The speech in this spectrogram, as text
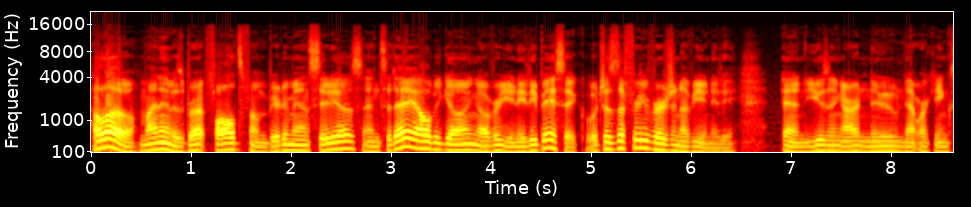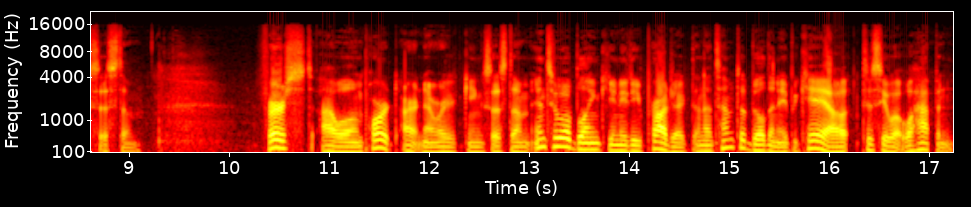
Hello, my name is Brett Faulds from Bearded Man Studios, and today I'll be going over Unity Basic, which is the free version of Unity, and using our new networking system. First, I will import our networking system into a blank Unity project and attempt to build an APK out to see what will happen.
